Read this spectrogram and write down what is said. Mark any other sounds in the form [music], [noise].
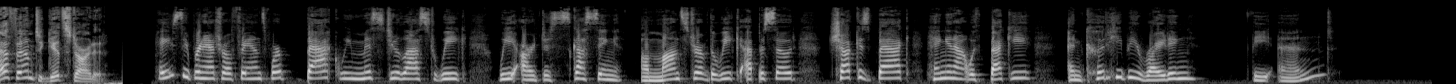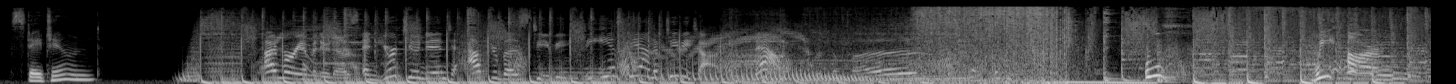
FM to get started. Hey, Supernatural fans, we're back. We missed you last week. We are discussing a Monster of the Week episode. Chuck is back, hanging out with Becky. And could he be writing the end? Stay tuned. I'm Maria Menounos, and you're tuned in to AfterBuzz TV, the ESPN of TV talk. Now, the buzz. Ooh. We are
